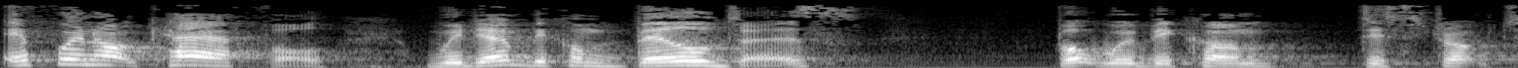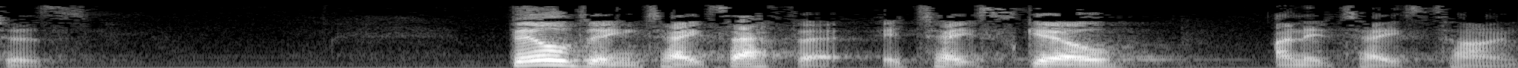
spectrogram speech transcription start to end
If we're not careful, we don't become builders, but we become destructors. Building takes effort, it takes skill, and it takes time.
